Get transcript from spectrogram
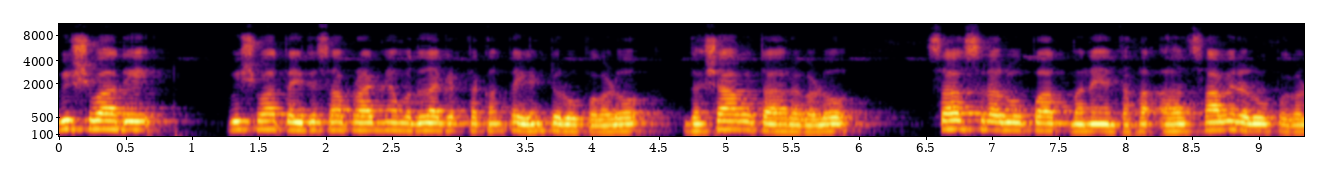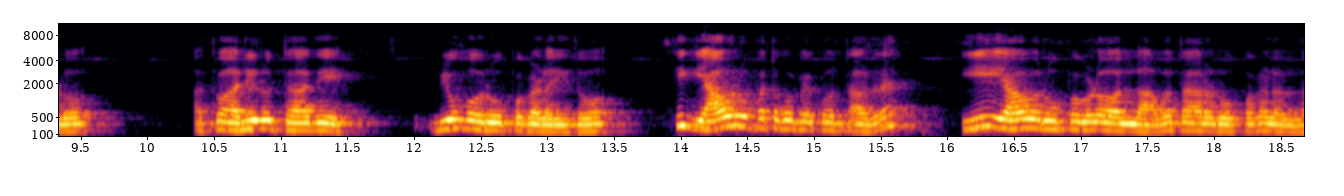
ವಿಶ್ವಾದಿ ವಿಶ್ವ ತೈಜಸ ಪ್ರಾಜ್ಞ ಮೊದಲಾಗಿರ್ತಕ್ಕಂಥ ಎಂಟು ರೂಪಗಳು. ದಶಾವತಾರಗಳು. ಸಹಸ್ರ ರೂಪಾತ್ಮನೆ ಅಂತಹ ಸಾವಿರ ರೂಪಗಳು ಅಥವಾ ಅನಿರುದ್ಧಾದಿ ವ್ಯೂಹ ರೂಪಗಳ ಇದು. ಹೀಗೆ ಯಾವ ರೂಪ ತಗೋಬೇಕು ಅಂತ ಆದರೆ, ಈ ಯಾವ ರೂಪಗಳು ಅಲ್ಲ, ಅವತಾರ ರೂಪಗಳಲ್ಲ,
